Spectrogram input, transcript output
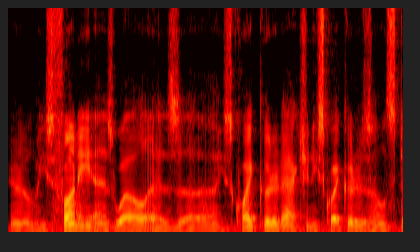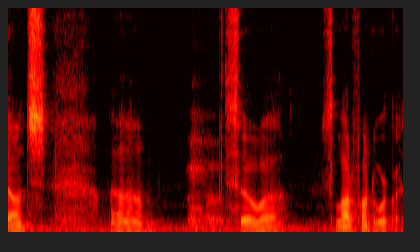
You know, he's funny as well as uh, he's quite good at action. He's quite good at his own stunts. Um, so uh, it's a lot of fun to work with.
